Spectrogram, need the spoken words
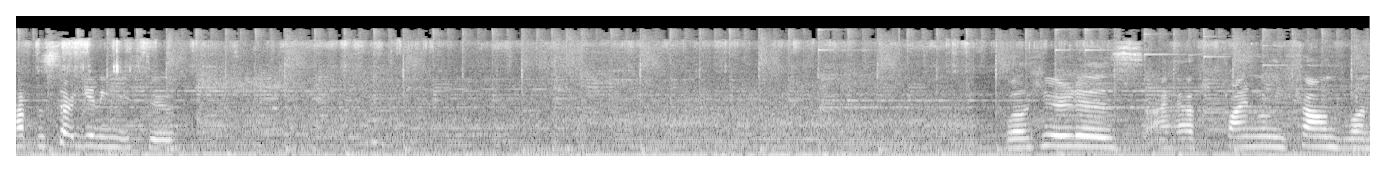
have to start getting used to. Well, here it is. I have finally found one,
